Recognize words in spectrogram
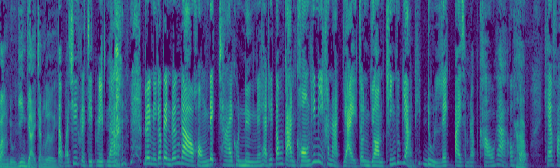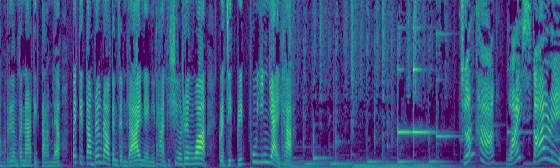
ฟังดูยิ่งใหญ่จังเลย แต่ว่าชื่อกระจิตริดนะ เรื่องนี้ก็เป็นเรื่องราวของเด็กชายคนหนึ่งนะคะที่ต้องการของที่มีขนาดใหญ่จนยอมทิ้งทุกอย่างที่ดูเล็กไปสำหรับเขาค่ะ โอ้โหครับแค่ฟังเรื่องก็น่าติดตามแล้ว ไปติดตามเรื่องราวเต็มๆได้ในนิทานที่ชื่อเรื่องว่ากระจิตริดผู้ยิ่งใหญ่ค่ะช่วงของ White Story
